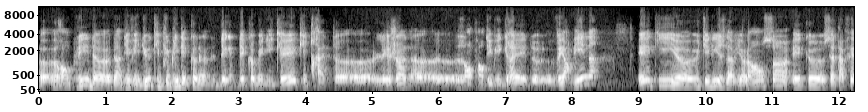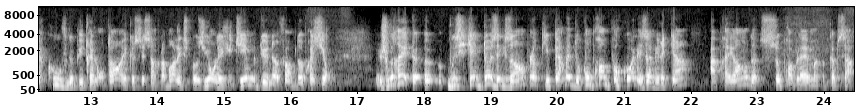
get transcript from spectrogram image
rempli d'individus qui publient des, communiqués, qui traitent euh, les jeunes euh, enfants d'immigrés de vermine et qui utilisent la violence et que cette affaire couvre depuis très longtemps et que c'est simplement l'explosion légitime d'une forme d'oppression. Je voudrais vous citer deux exemples qui permettent de comprendre pourquoi les Américains appréhendent ce problème comme ça.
